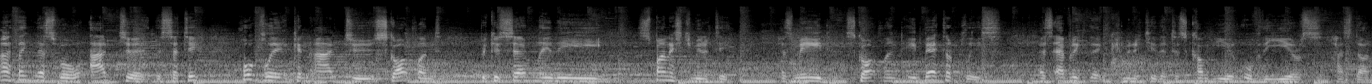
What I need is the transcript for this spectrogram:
I think this will add to the city hopefully it can add to Scotland because certainly the Spanish community has made Scotland a better place as every community that has come here over the years has done.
